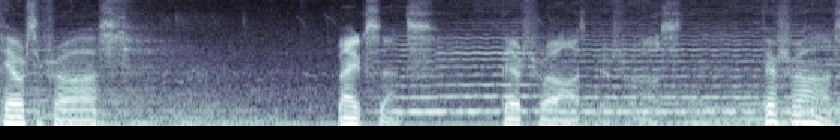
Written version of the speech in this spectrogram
Pierce the Frost. Makes sense. Pierce Frost, Pierce Frost. Pierce Frost.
